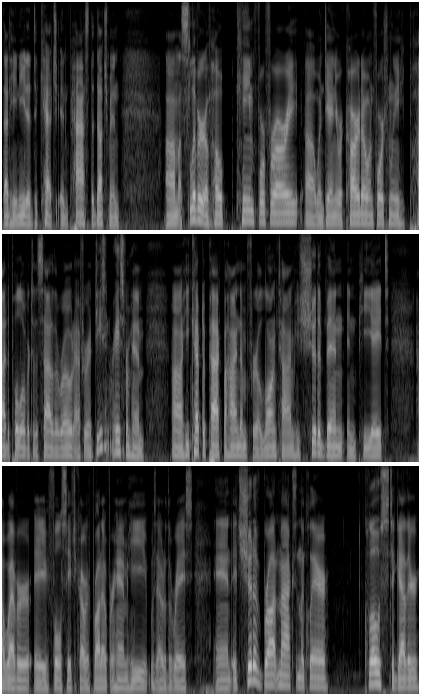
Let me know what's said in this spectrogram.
that he needed to catch and pass the Dutchman. Um, a sliver of hope came for Ferrari uh, when Daniel Ricciardo, unfortunately, had to pull over to the side of the road after a decent race from him. Uh, he kept a pack behind him for a long time. He should have been in P8. However, a full safety car was brought out for him. He was out of the race and it should have brought Max and Leclerc close together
